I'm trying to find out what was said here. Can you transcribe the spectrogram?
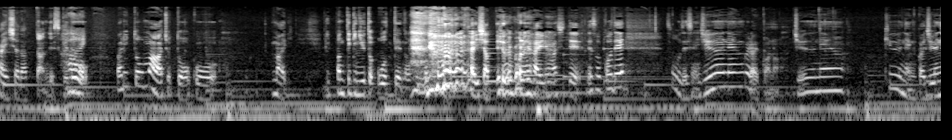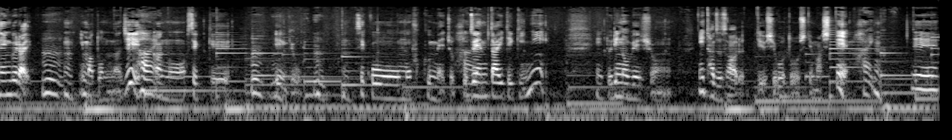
会社だったんですけど、はい。割とまあちょっとこうまあ一般的に言うと大手の 会社っていうところに入りましてでそこでそうですね10年ぐらいかな。10年9年か10年ぐらい、うん。うん、今と同じ、はい。あの設計うん。営業、うん。うん、施工も含めちょっと全体的に、えー、とリノベーションに携わるっていう仕事をしてましてはい、うんで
